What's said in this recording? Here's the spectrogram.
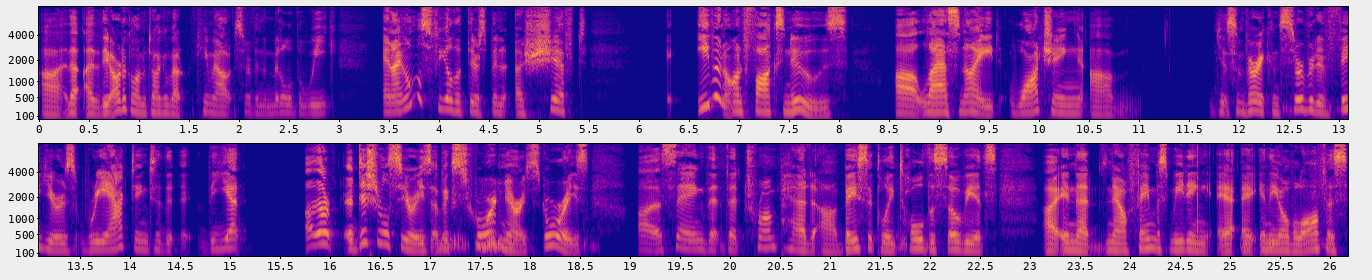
uh, that, uh, the article I'm talking about, came out sort of in the middle of the week, and I almost feel that there's been a shift, even on Fox News uh, last night, watching um, some very conservative figures reacting to the the yet other additional series of extraordinary stories uh, saying that, that Trump had uh, basically told the Soviets uh, in that now famous meeting uh, in the Oval Office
